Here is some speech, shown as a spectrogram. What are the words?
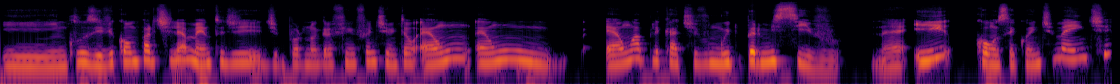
E inclusive compartilhamento de, de pornografia infantil. Então é um, é, um, é um aplicativo muito permissivo, né? E, consequentemente,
